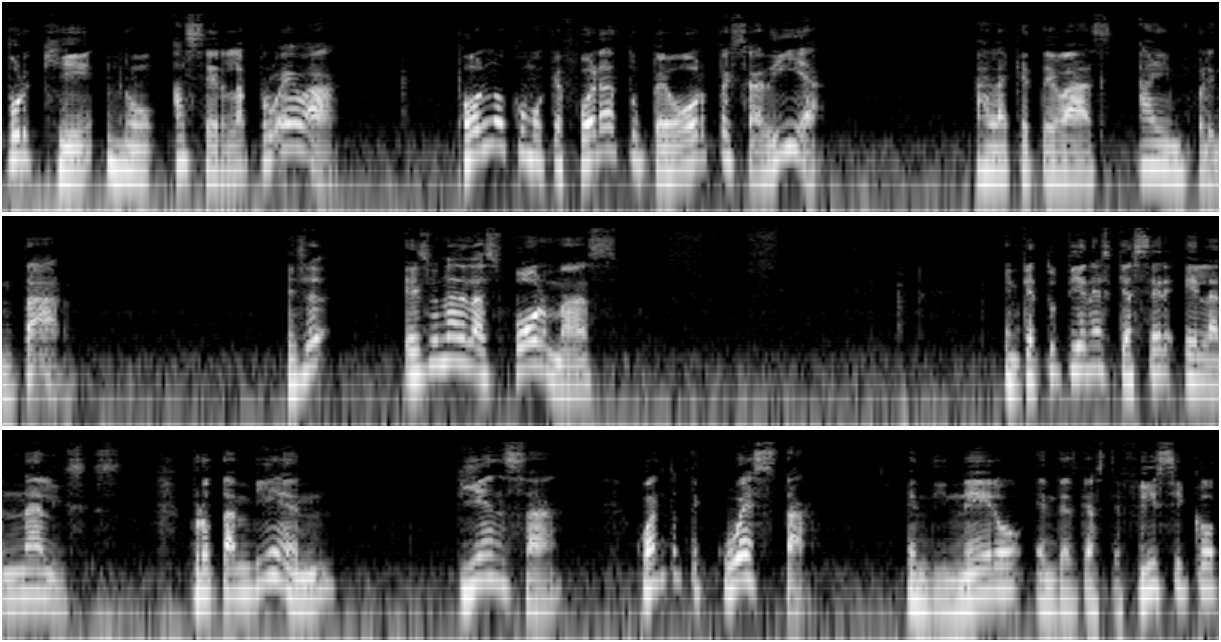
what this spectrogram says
¿Por qué no hacer la prueba? Ponlo como que fuera tu peor pesadilla a la que te vas a enfrentar. Esa es una de las formas en que tú tienes que hacer el análisis. Pero también piensa cuánto te cuesta en dinero, en desgaste físico,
